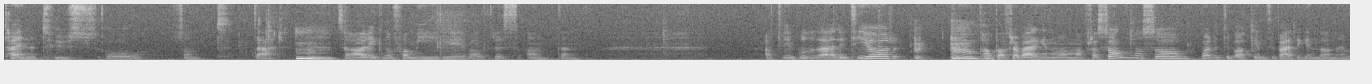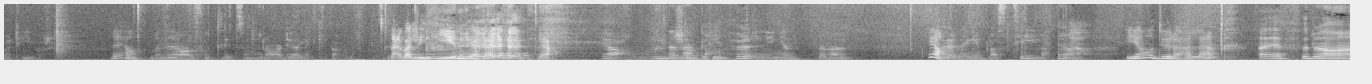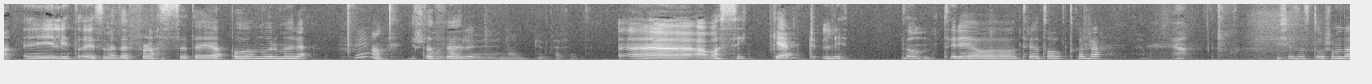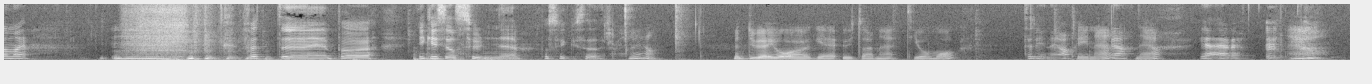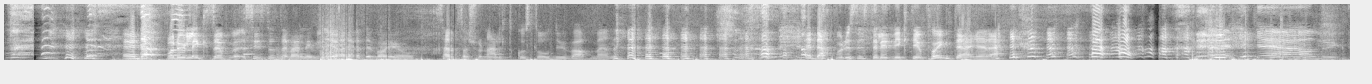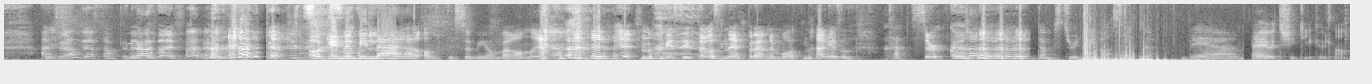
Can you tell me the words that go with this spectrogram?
tegnet hus og sånt der. Mm. Så jeg har ikke noe familie i Valdres annet enn at vi bodde der i ti år. Pappa fra Bergen og mamma fra Sogn. Og så var det tilbake igjen til Bergen da jeg var ti år. Ja. Men jeg har fått litt sånn rar dialekt, da. Nei, veldig fin dialekt. Ja. Ja, men den er, hører ingen Den er, Ja. hører ingen plass til, da. Ja. ja, og du da, Helle? Jeg er fra ei lita øy som heter Flassetøya på Nordmøre. Ja. Hvor Jeg var sikkert litt sånn tre og, tre og et halvt, kanskje. Ja. Ikke så stor som den, nei. Født uh, på, i Kristiansund, eh, på sykehuset der. ja. Men du er jo òg utdannet jordmor, Trine, ja. Trine. Ja. ja. Jeg er det. Er det derfor du liksom syns at det er veldig Ja, ja, det var jo sensasjonelt hvor stor du var, men Det er derfor du syns det er litt viktig å poengtere det. Jeg vet ikke, jeg har aldri Jeg tror aldri jeg har sagt det til deg før. Ok, men vi lærer alltid så mye om hverandre når vi sitter oss ned på denne måten her i sånn tett circle. Dumpster Divas, vet du. Det er jo et skikkelig kult navn.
